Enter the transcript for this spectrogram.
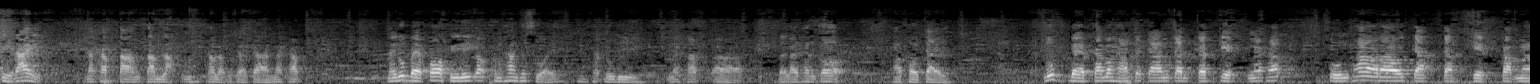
สี่ไร่นะครับ ตามตามหลักตามหลักวิชาการนะครับ ในรูปแบบก็ปีนี้ก็ค่อนข้างจะสวยนะครับดูดีนะครับอ่าหลายๆท่านก็ พอใจ รูปแบบการบริหารจัดการการจัดเก็บนะครับ ศูนย์ข้าวเราจะจัดเก็บกลับมา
